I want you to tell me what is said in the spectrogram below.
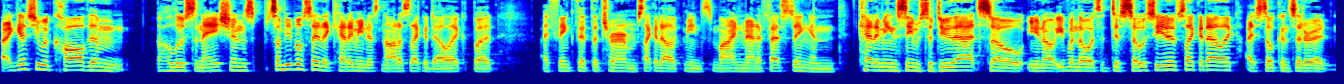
I guess you would call them hallucinations. Some people say that ketamine is not a psychedelic, but I think that the term psychedelic means mind manifesting, and ketamine seems to do that. So, you know, even though it's a dissociative psychedelic, I still consider it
